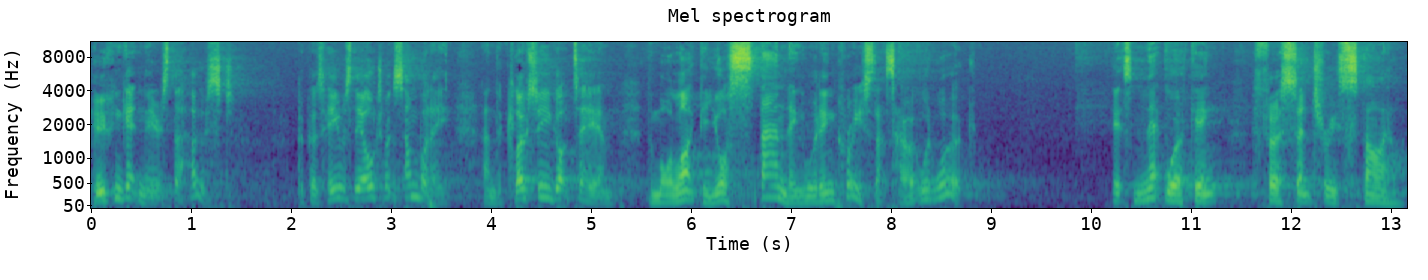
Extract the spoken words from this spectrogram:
who can get nearest the host because he was the ultimate somebody. And the closer you got to him, the more likely your standing would increase. That's how it would work. It's networking first century style.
